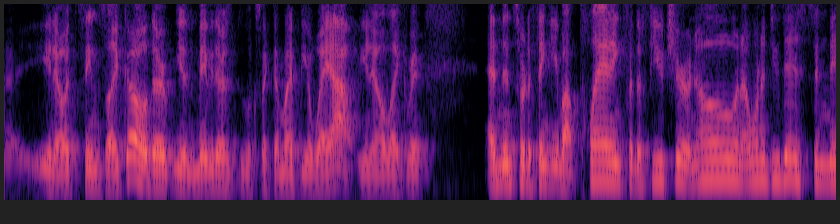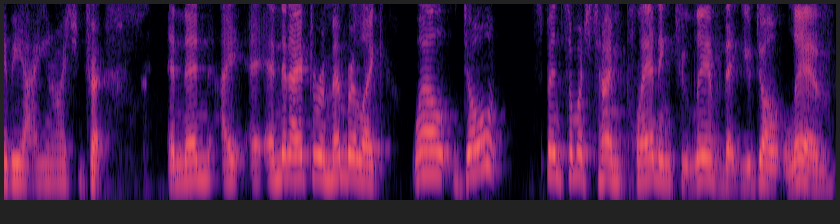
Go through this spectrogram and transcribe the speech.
uh, you know, it seems like oh, there, you know, maybe there's looks like there might be a way out. You know, like, and then sort of thinking about planning for the future and oh, and I want to do this and maybe I, you know, I should try. And then I, and then I have to remember like, well, don't spend so much time planning to live that you don't live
